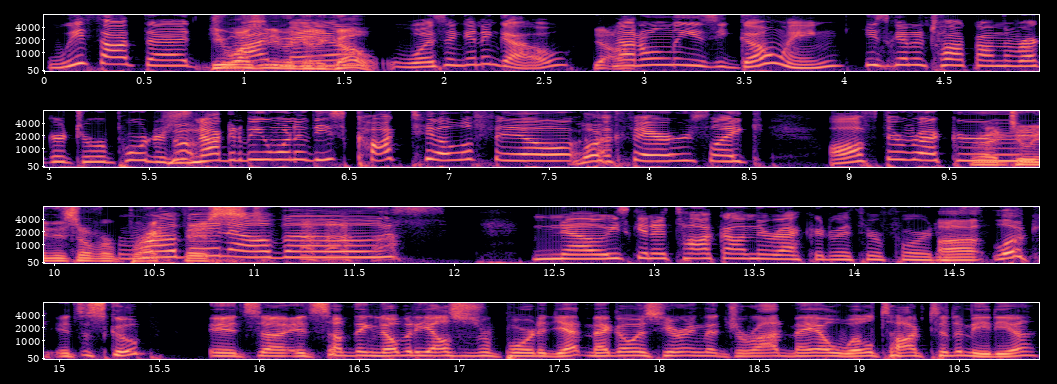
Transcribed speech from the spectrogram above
we thought that He wasn't Jerod even gonna Mayo go. Wasn't going to go. Yeah. Not only is he going, he's going to talk on the record to reporters. He's not going to be one of these cocktail affair, affairs like off the record. We're doing this over rubbing breakfast. elbows. no, he's going to talk on the record with reporters. Uh, look, it's a scoop. It's uh, it's something nobody else has reported yet. Mego is hearing that Jerod Mayo will talk to the media.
